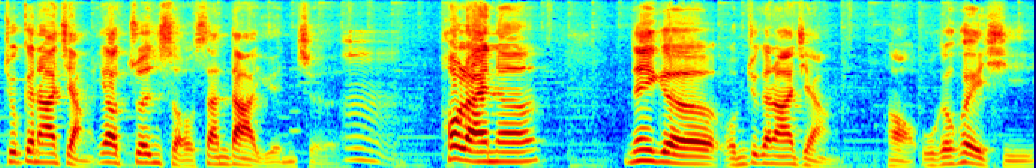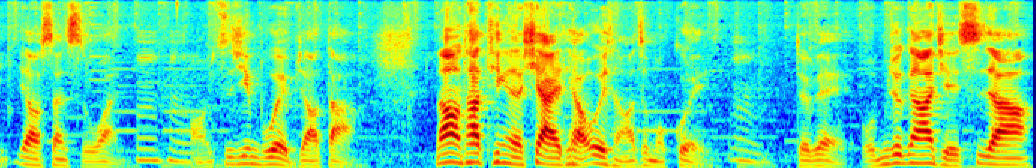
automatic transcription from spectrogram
就跟他讲要遵守三大原则，嗯，后来呢，那个我们就跟他讲，好，五个会期要三十万，嗯哼，哦，资金不会比较大，然后他听了吓一跳，为什么要这么贵？嗯，对不对？我们就跟他解释啊，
